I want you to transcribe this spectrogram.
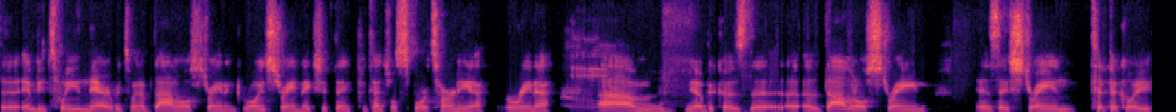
the in between there between abdominal strain and groin strain makes you think potential sports hernia arena um, you know because the uh, abdominal strain is a strain typically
